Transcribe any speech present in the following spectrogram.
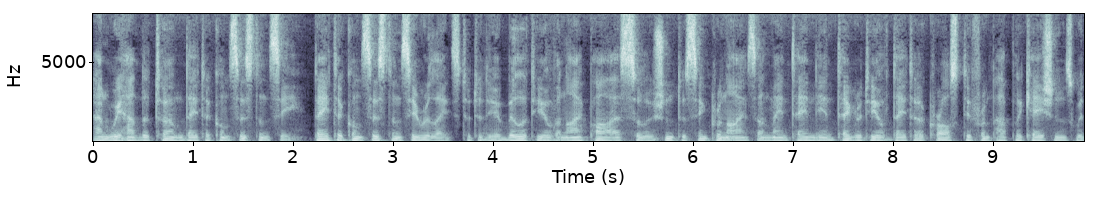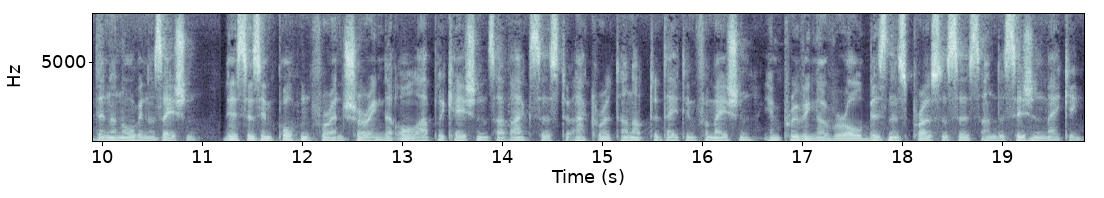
And we had the term data consistency. Data consistency relates to, to the ability of an iPaaS solution to synchronize and maintain the integrity of data across different applications applications within an organization. This is important for ensuring that all applications have access to accurate and up-to-date information, improving overall business processes and decision making.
